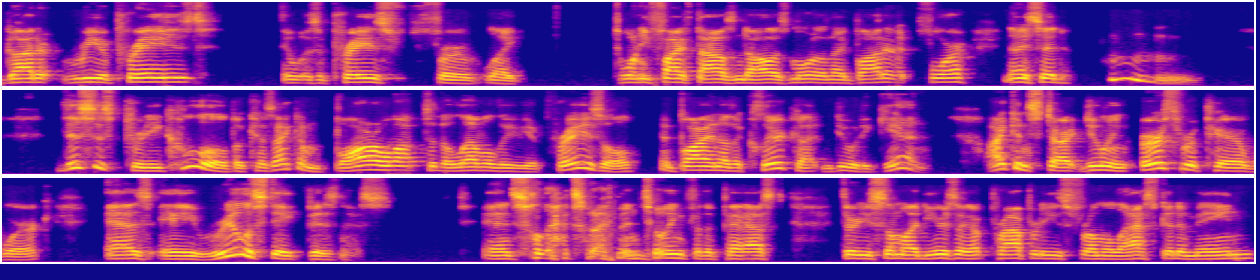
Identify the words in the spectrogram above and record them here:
got it reappraised. It was appraised for like $25,000 more than I bought it for. And I said, hmm, this is pretty cool because I can borrow up to the level of the appraisal and buy another clear cut and do it again. I can start doing earth repair work as a real estate business. And so that's what I've been doing for the past 30 some odd years. I got properties from Alaska to Maine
